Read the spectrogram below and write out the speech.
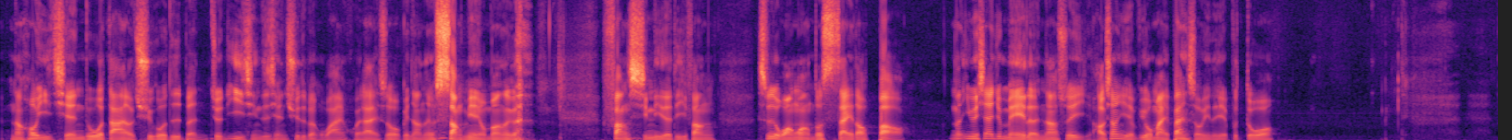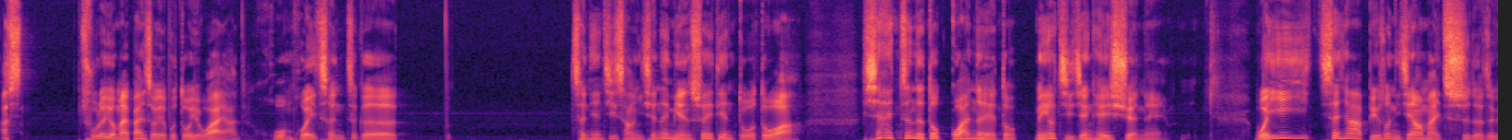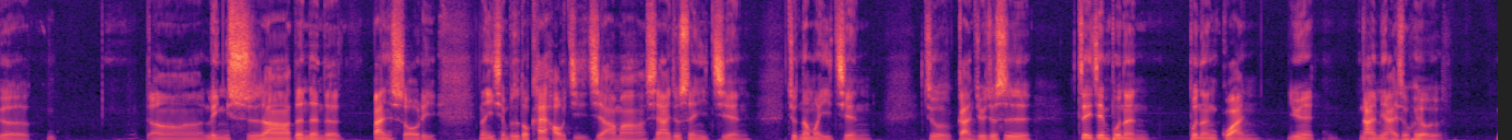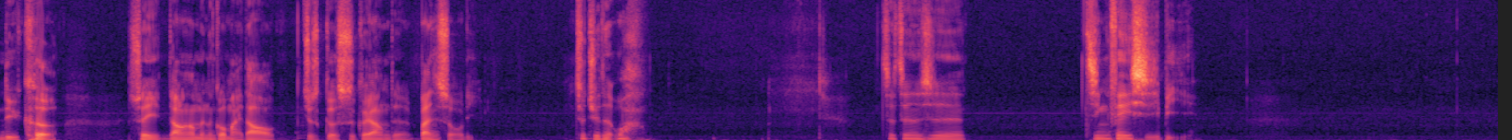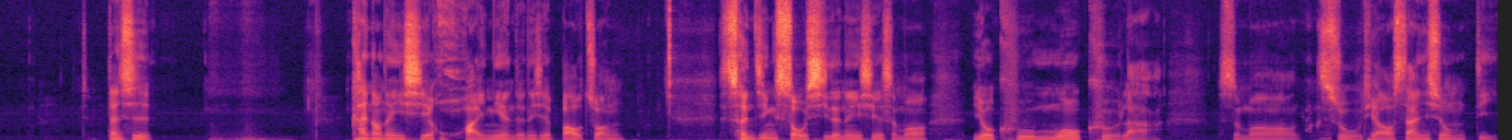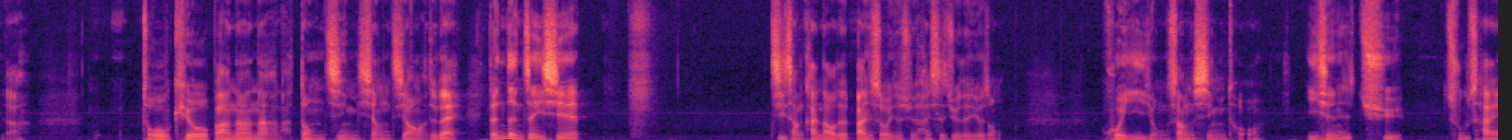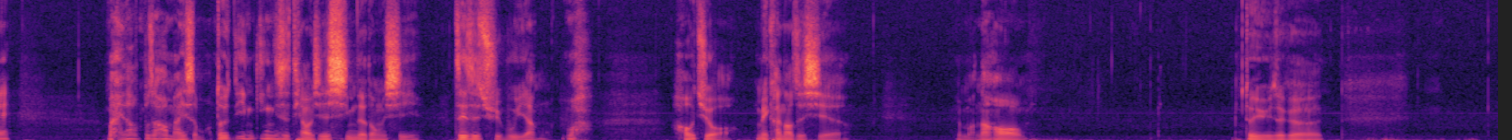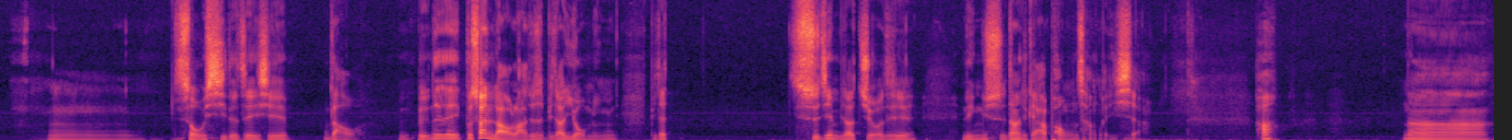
然后以前如果大家有去过日本，就疫情之前去日本玩回来的时候，我跟你讲，那个上面有没有那个 放行李的地方，是不是往往都塞到爆？那因为现在就没人啊，所以好像也有买伴手礼的也不多啊。除了有买伴手礼也不多以外啊，我们回程这个成田机场以前那免税店多多啊，现在真的都关了耶，都没有几间可以选呢。唯一剩下，比如说你今天要买吃的这个，呃，零食啊等等的伴手礼，那以前不是都开好几家吗？现在就剩一间，就那么一间，就感觉就是这间不能不能关，因为难免还是会有旅客，所以让他们能够买到就是各式各样的伴手礼，就觉得哇，这真的是今非昔比。但是看到那一些怀念的那些包装，曾经熟悉的那一些什么优酷莫库啦，什么薯条三兄弟啦，Tokyo Banana 啦，东京香蕉嘛，对不对？等等这一些机场看到的伴手，就是还是觉得有种回忆涌上心头。以前是去出差。买到不知道买什么，都硬硬是挑一些新的东西。这次去不一样，哇，好久哦，没看到这些了，对吗？然后对于这个嗯熟悉的这些老不那那不算老啦，就是比较有名、比较时间比较久的这些零食，当然就给他捧场了一下。好，那。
